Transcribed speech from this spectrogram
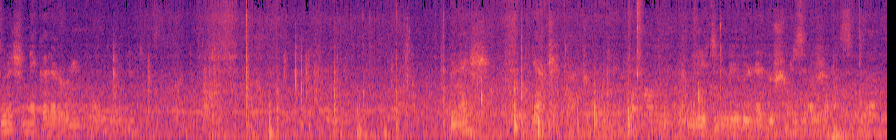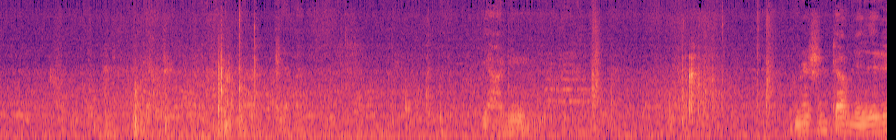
Güneşin ne kadar önemli olduğunu. Güneş gerçekten çok önemli. Milletin birbirine düşmesi aşamasında gerçekten element. Yani güneşin tam nelere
